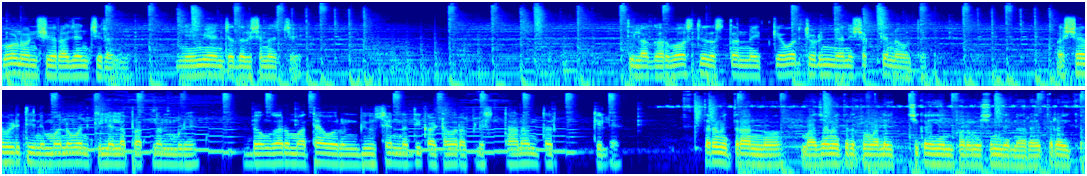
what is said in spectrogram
गोंडवंशीय राजांची राणी. नेहमी यांच्या दर्शनाचे. तिला गर्भावस्थेत असताना इतक्यावर चढून जाणे शक्य नव्हते. अशा वेळी तिने मनोमन केलेल्या प्रार्थनांमुळे डोंगर माथ्यावरून भीवसेन नदी काठावर आपले स्थानांतर केले. तर मित्रांनो माझा मित्र तुम्हाला इच्छी काही इन्फॉर्मेशन देणार आहे तर ऐका.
